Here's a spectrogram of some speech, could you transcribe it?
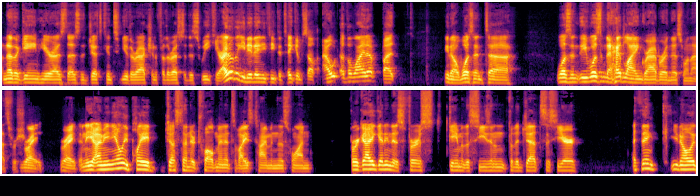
another game here as as the Jets continue their action for the rest of this week here. I don't think he did anything to take himself out of the lineup, but you know, wasn't uh wasn't he wasn't the headline grabber in this one, that's for sure. Right. Right. And he I mean he only played just under 12 minutes of ice time in this one. For a guy getting his first game of the season for the Jets this year, I think, you know,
